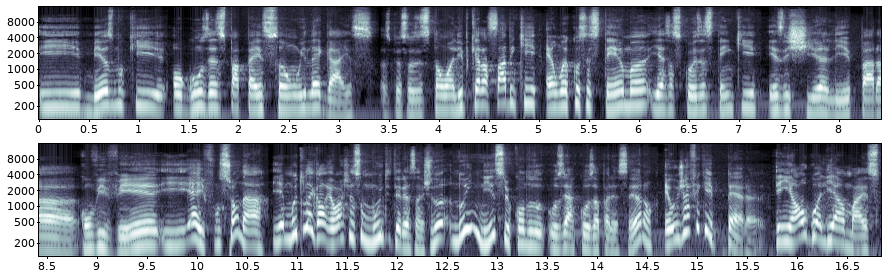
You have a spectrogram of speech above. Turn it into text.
e mesmo que alguns desses papéis são ilegais, as pessoas estão ali porque elas sabem que é um ecossistema e essas coisas têm que existir ali para conviver e é, e funcionar. E é muito legal, eu acho isso muito interessante. No, no início, quando os Yakuza apareceram, eu já fiquei, pera, tem algo ali a mais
